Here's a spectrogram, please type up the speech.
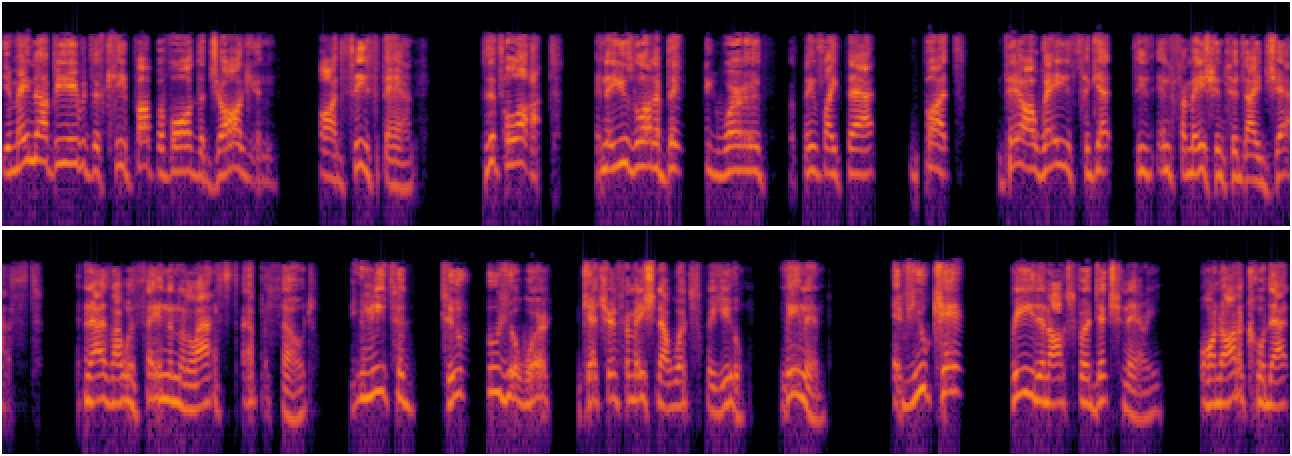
you may not be able to keep up with all the jargon on C-SPAN, 'cause it's a lot, and they use a lot of big, big words, things like that. But there are ways to get the information to digest. And as I was saying in the last episode, you need to do your work, get your information that works for you. Meaning, if you can't read an Oxford dictionary or an article that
